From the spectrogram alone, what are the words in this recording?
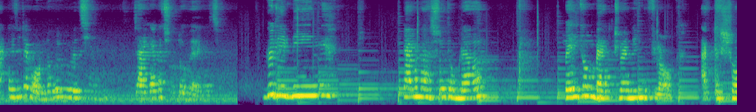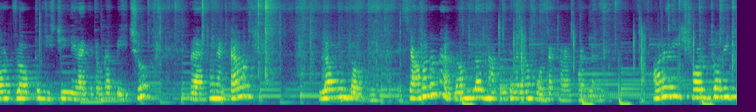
একটা যেটা গন্ডগোল করেছি জায়গাটা ছোট হয়ে গেছে। গুড ইভিনিং কেমন আছো তোমরা? Welcome back to new blog একটা শর্ট ব্লগ তো নিশ্চয়ই এর আগে তোমরা পেয়েছ। তো এখন একটা লং ব্লগ নিয়ে এসেছি আমারও না লং ব্লগ না করতে পারে আমার মনটা খারাপ লাগে। আমার এই শর্ট ব্লগে কি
